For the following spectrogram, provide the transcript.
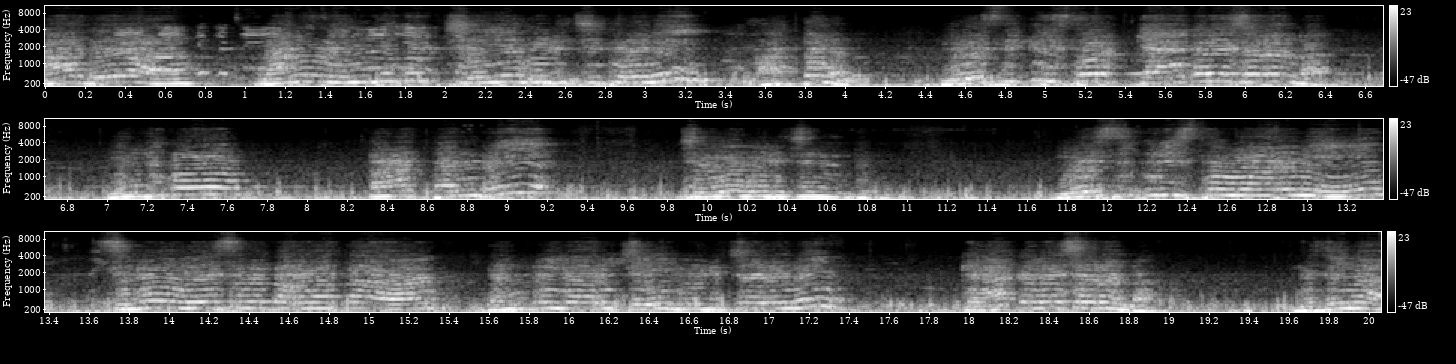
నా దేవ నన్ను ఎందుకు చెయ్య విడిచిపోయి అర్థం. యేసుక్రీస్తు వారు కేకలేశాడంట ఎందుకు? తన తండ్రి చెయ్య విడిచినందుకు. యేసుక్రీస్తు వారిని సిలువ వేసిన తర్వాత తండ్రి గారు చేయి విడిచాడని కేకలేశాడంట నిజంగా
